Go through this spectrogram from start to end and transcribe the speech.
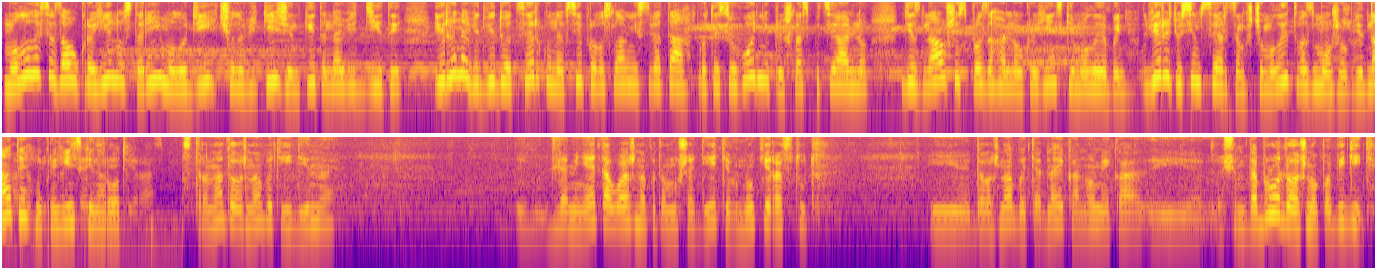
Молилися за Україну старі й молоді, чоловіки, жінки та навіть діти. Ірина відвідує церкву на всі православні свята, проте сьогодні прийшла спеціально, дізнавшись про загальноукраїнський молебень. Вірить усім серцем, що молитва зможе об'єднати український народ. Страна должна быть единая. И Для меня это важно, потому что дети, внуки растут. И должна быть одна экономика. И, в общем, добро должно победить.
